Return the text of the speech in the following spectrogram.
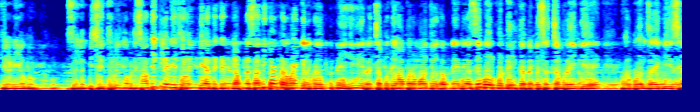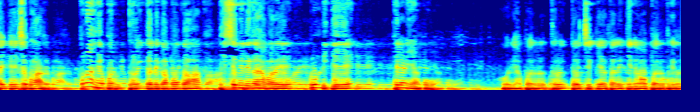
खिलाड़ियों को। इसे से थ्रोइंग, अपने साथी के लिए थ्रोइंग किया था करके अपने साथी क्या करवाएँगे? लेकिन उतने ही रक्षापति वहाँ पर मौजूद, अपने एरिया से बॉल को डील करने में सक्षम रहेंगे और बॉल जाएगी साइड लाइन से बाहर। पुनः यहाँ पर थ्रोइंग करने का मौका फिर से मिलेगा हमारे टुंडी के खिलाड़ियों को। और यहाँ पर थ्रोइंग तो अच्छे किया था, लेकिन वहाँ पर फिर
